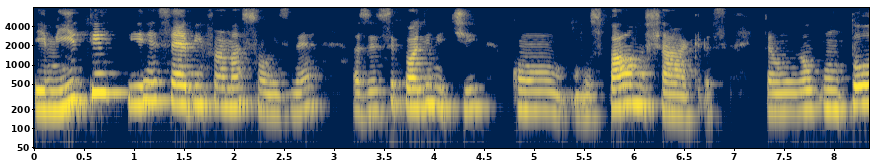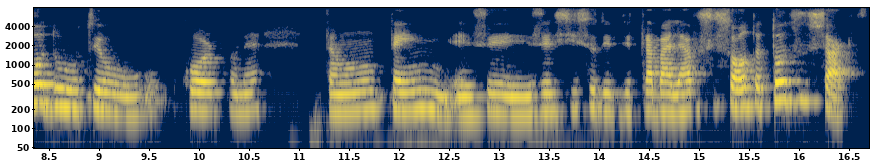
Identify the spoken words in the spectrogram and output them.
emite e recebe informações, né? Às vezes você pode emitir com os palmos chakras, então, ou com todo o teu corpo, né? Então, tem esse exercício de, de, trabalhar, você solta todos os chakras.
